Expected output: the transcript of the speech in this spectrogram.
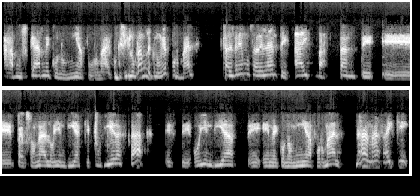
a buscar la economía formal, porque si logramos la economía formal, saldremos adelante. Hay bastante eh, personal hoy en día que pudiera estar este, hoy en día eh, en la economía formal. Nada más hay que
